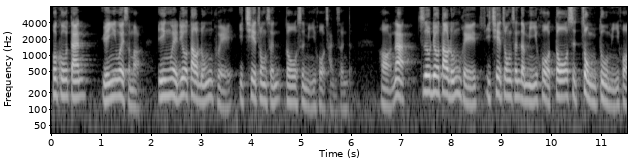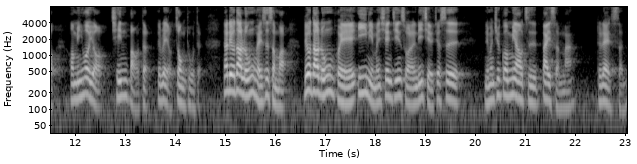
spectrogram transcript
不孤单，原因为什么？因为六道轮回，一切众生都是迷惑产生的，哦，那这六道轮回，一切众生的迷惑都是重度迷惑，哦，迷惑有轻薄的，对不对？有重度的。那六道轮回是什么？六道轮回依你们现今所能理解，就是你们去过庙子拜神吗？对不对？神，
